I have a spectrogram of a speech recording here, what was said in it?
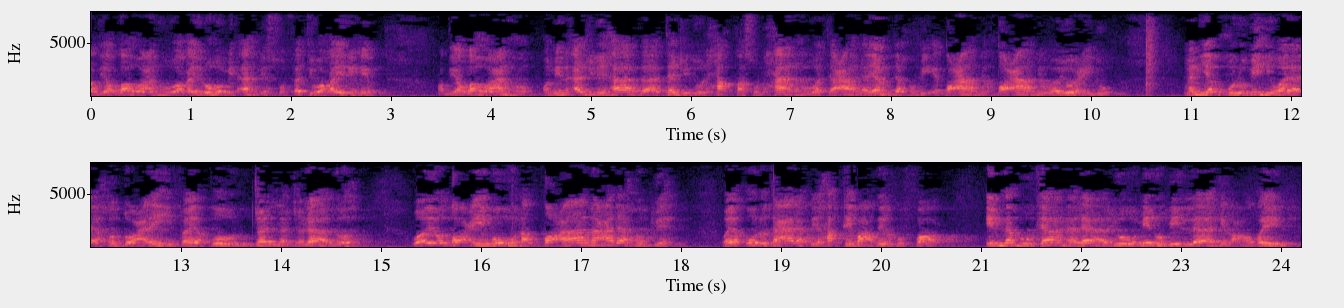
رضي الله عنه وغيره من أهل الصفة وغيرهم رضي الله عنهم ومن أجل هذا تجد الحق سبحانه وتعالى يمدح بإطعام الطعام ويوعد من يبخل به ولا يحض عليه فيقول جل جلاله ويطعمون الطعام على حبه. ويقول تعالى في حق بعض الكفار إنه كان لا يؤمن بالله العظيم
